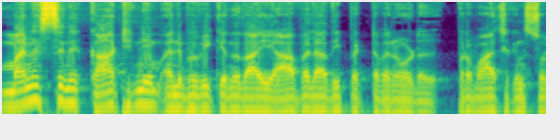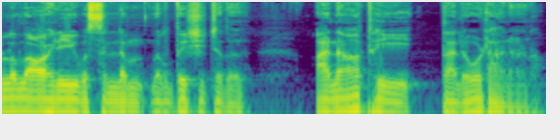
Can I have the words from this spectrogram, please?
മനസ്സിന് കാഠിന്യം അനുഭവിക്കുന്നതായി ആവലാതിപ്പെട്ടവനോട് പ്രവാചകൻ സല്ലല്ലാഹു അലൈഹി വസല്ലം നിർദ്ദേശിച്ചത് അനാഥയെ തലോടാനാണ്.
